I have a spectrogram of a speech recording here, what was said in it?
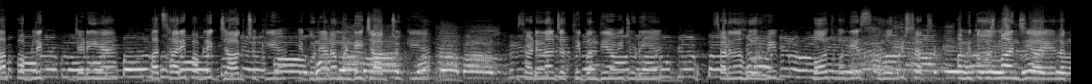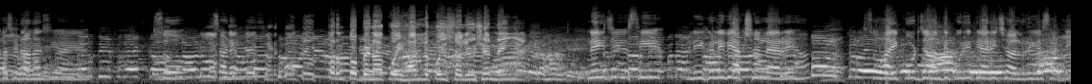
ਆ ਪਬਲਿਕ ਜਿਹੜੀ ਹੈ ਅੱਜ ਸਾਰੀ ਪਬਲਿਕ ਜਾਗ ਚੁੱਕੀ ਹੈ। ਇਹ ਗੁਨਿਆਣਾ ਮੰਡੀ ਜਾਗ ਚੁੱਕੀ ਹੈ। ਸਾਡੇ ਨਾਲ ਜਥੇਬੰਦੀਆਂ ਵੀ ਜੁੜੀਆਂ ਹੈ। ਸਾਡੇ ਨਾਲ ਹੋਰ ਵੀ ਬਹੁਤ ਵਧੀਆ ਹੋਰ ਵੀ ਸ਼ਖਸ ਅਮਿਤੋਜ ਮਾਨ ਜੀ ਆਏ ਲੱਖਾ ਸਿਡਾਣਾ ਜੀ ਆਏ ਹੈ। ਸੋ ਸਾਡੇ ਸੜਕਾਂ ਤੇ ਉਤਰਨ ਤੋਂ ਬਿਨਾ ਕੋਈ ਹੱਲ ਕੋਈ ਸੋਲੂਸ਼ਨ ਨਹੀਂ ਹੈ। ਨਹੀਂ ਜੀ ਅਸੀਂ ਲੀਗਲੀ ਵੀ ਐਕਸ਼ਨ ਲੈ ਰਹੇ ਹਾਂ। ਸੋ ਹਾਈ ਕੋਰਟ ਜਾਣ ਦੀ ਪੂਰੀ ਤਿਆਰੀ ਚੱਲ ਰਹੀ ਹੈ ਸਾਡੀ।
